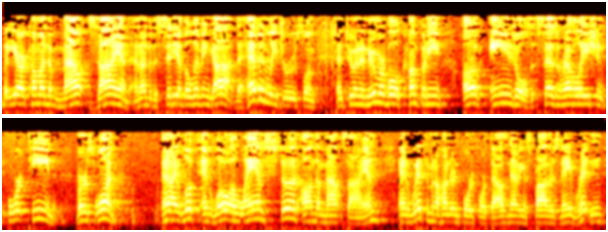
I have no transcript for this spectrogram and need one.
But ye are come unto Mount Zion, and unto the city of the living God, the heavenly Jerusalem, and to an innumerable company of angels. It says in Revelation 14, verse 1, and I looked, and lo, a lamb stood on the Mount Zion, and with him 144,000, having his father's name written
